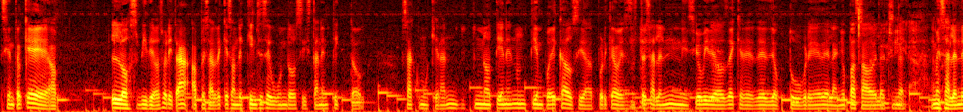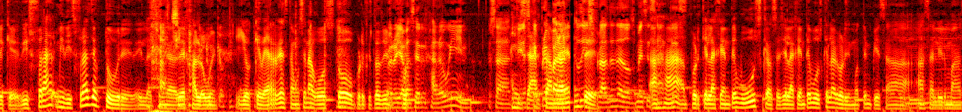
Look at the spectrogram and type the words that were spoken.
siento que los videos ahorita, a pesar de que son de 15 segundos y están en TikTok, o sea, como quieran, no tienen un tiempo de caducidad porque a veces te salen en inicio videos de que desde octubre del año pasado de la chingada me salen de que disfraz, mi disfraz de octubre de la chingada de Halloween. Y yo, qué verga, estamos en agosto, porque estás bien. Pero ya va a ser Halloween. O sea, tienes que preparar tu disfraz desde dos meses Ajá, porque la gente busca, o sea, si la gente busca, el algoritmo te empieza a, salir más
